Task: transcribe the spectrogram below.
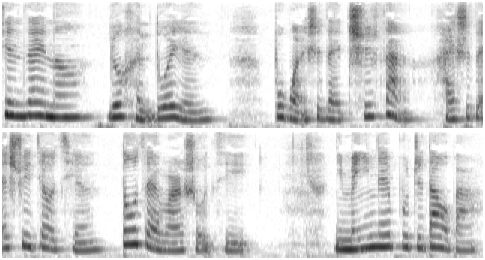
现在呢，有很多人，不管是在吃饭还是在睡觉前，都在玩手机。你们应该不知道吧？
